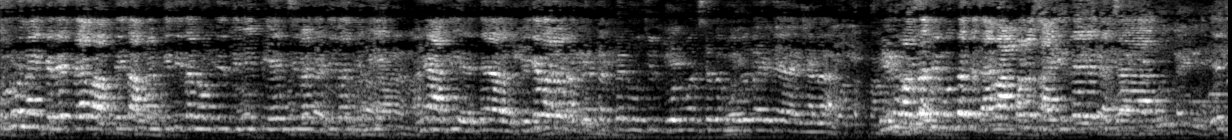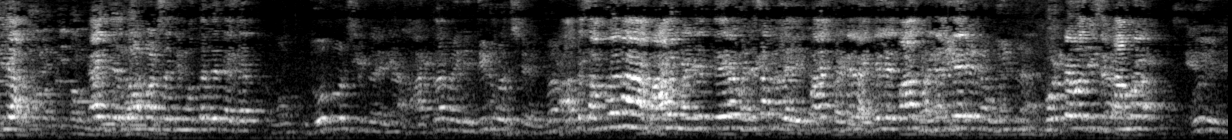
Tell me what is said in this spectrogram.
सुरू नाही केले. त्या बाबतीत आपण कितीदा नोटीस दिली पीएमसी ला कितीदा दिली आणि आधी त्या ठेकेदाराला दोन वर्षाचा मुदत आहे त्या ह्याला दीड वर्षाची मुदत आहे. साहेब आपण सांगितलेले त्याच्यात हे. काय ते दोन वर्षाची मुदत आहे त्याच्यात? दोन ना. अठरा महिने दीड वर्ष आता संपलं ना. बारा महिने तेरा महिने संपले. पाच महिने राहिलेले पाच होईल ना. कोट्यवधीचे काम. होईल.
